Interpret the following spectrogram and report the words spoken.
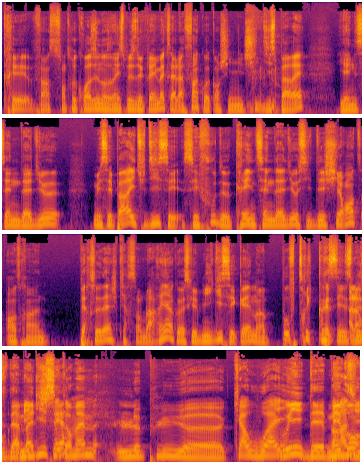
créer, enfin s'entrecroiser dans un espèce de climax à la fin, quoi. Quand Shinichi disparaît, il y a une scène d'adieu. Mais c'est pareil, tu dis, c'est fou de créer une scène d'adieu aussi déchirante entre un personnage qui ressemble à rien quoi parce que Miggy c'est quand même un pauvre truc quoi c'est une espèce Miggy, c'est quand même le plus euh, kawaii oui des mais bon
